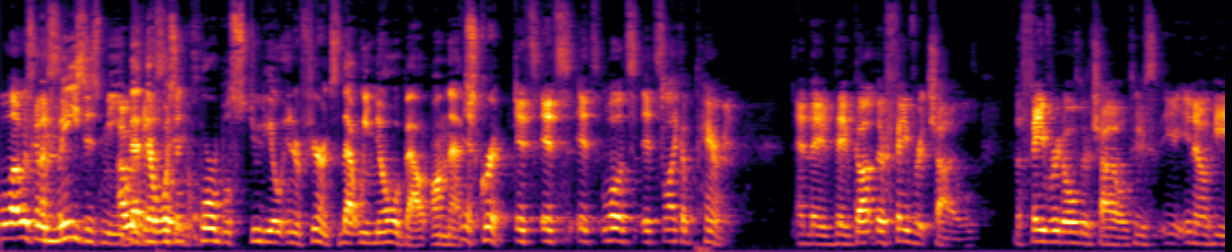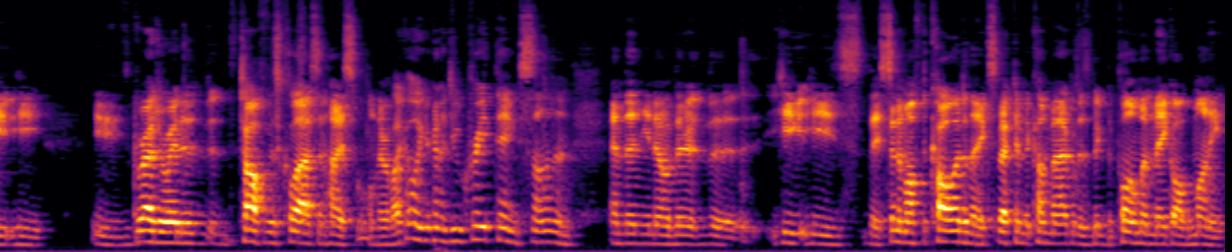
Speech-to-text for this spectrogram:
well I was going to say amazes me that there wasn't say- horrible studio interference that we know about on that Yeah. script. it's it's it's well it's it's like a parent, and they they've got their favorite child, the favorite older child who's you know he he. He graduated at the top of his class in high school, and they're like, "Oh, you're gonna do great things, son." And and then you know they're the he he's they send him off to college, and they expect him to come back with his big diploma and make all the money.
